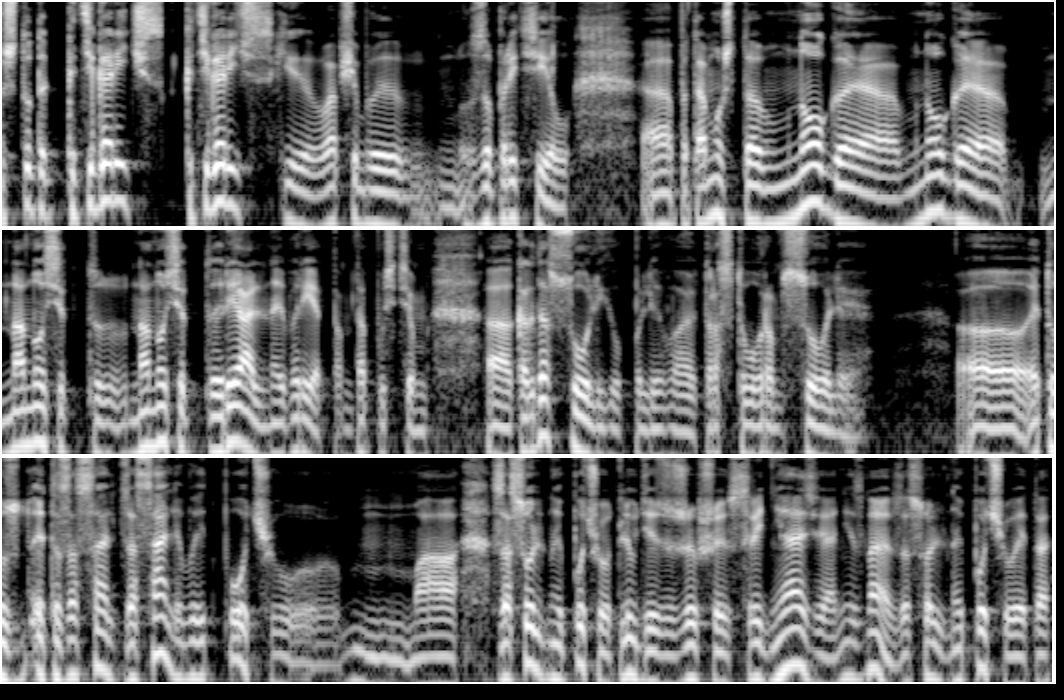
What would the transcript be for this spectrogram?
что-то категорически, категорически вообще бы запретил, э, потому что многое, многое наносит, наносит реальный вред. Там, допустим, э, когда солью поливают, раствором соли, это, это засаль, засаливает почву, а засоленные почвы, вот люди, жившие в Средней Азии, они знают, засоленные почвы это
